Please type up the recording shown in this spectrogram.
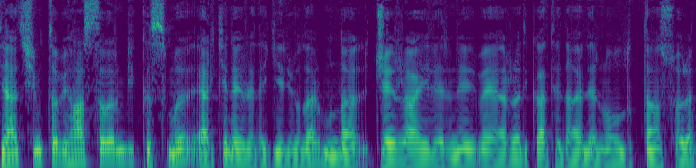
Yani şimdi tabii hastaların bir kısmı erken evrede geliyorlar. Bunlar cerrahilerini veya radikal tedavilerini olduktan sonra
